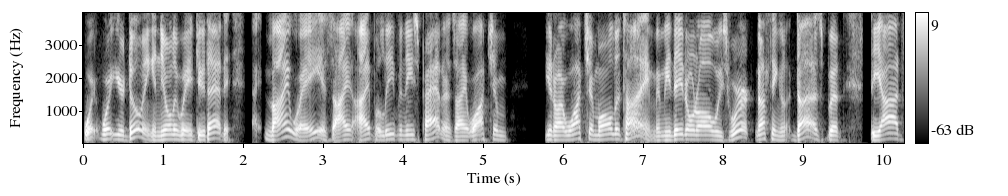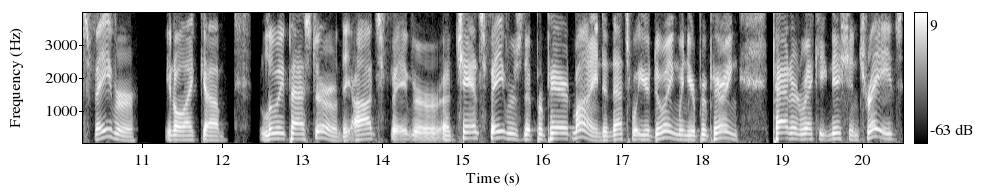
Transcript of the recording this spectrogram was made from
what, what you're doing and the only way to do that my way is i i believe in these patterns. I watch them you know i watch them all the time. I mean they don't always work. Nothing does but the odds favor you know, like uh, Louis Pasteur, the odds favor, uh, chance favors the prepared mind, and that's what you're doing when you're preparing pattern recognition trades.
